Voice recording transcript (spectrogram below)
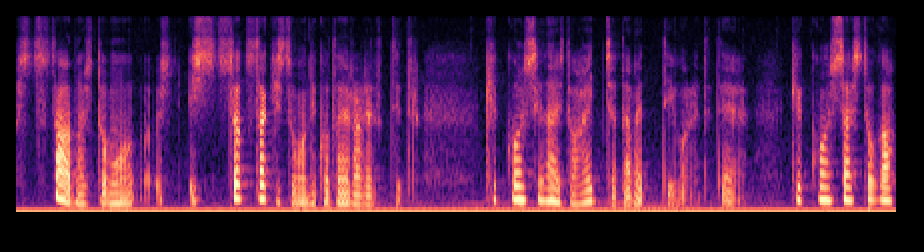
スターの人も一つだけ質問に答えられるって言ってる。結婚してない人入っちゃダメって言われてて、結婚した人が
